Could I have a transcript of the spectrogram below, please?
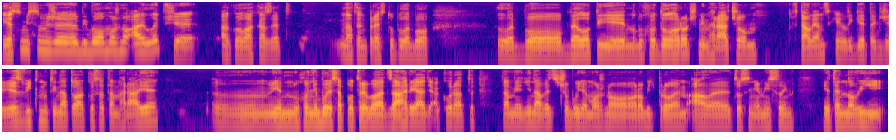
ja si myslím, že by bolo možno aj lepšie ako Lacazette na ten prestup, lebo lebo Belotti je jednoducho dlhoročným hráčom v talianskej lige, takže je zvyknutý na to, ako sa tam hraje. Ehm, jednoducho nebude sa potrebovať zahriať, akurát tam jediná vec, čo bude možno robiť problém, ale to si nemyslím, je ten nový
